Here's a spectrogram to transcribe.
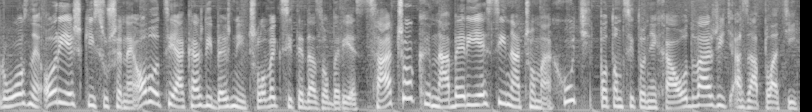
rôzne oriešky, sušené ovocie a každý bežný človek si teda zoberie sáčok, naberie si, na čo má chuť, potom si to nechá odvážiť a zaplatí.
